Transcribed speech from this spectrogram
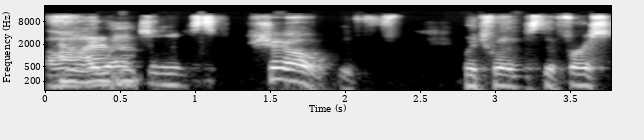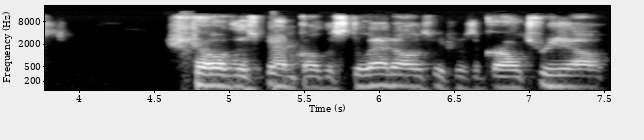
I went to this show, which was the first show of this band called the Stilettoes, which was a girl trio.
